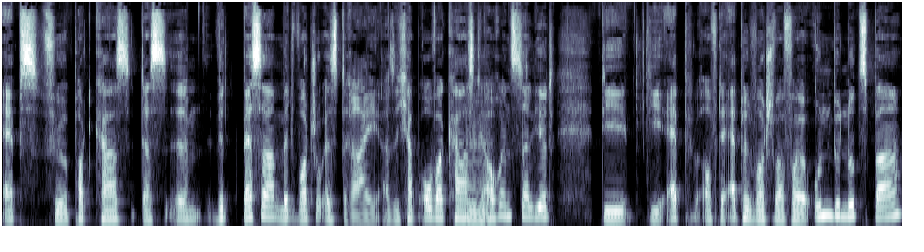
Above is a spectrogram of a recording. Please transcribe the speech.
Apps für Podcasts. Das ähm, wird besser mit WatchOS 3. Also ich habe Overcast mhm. ja auch installiert. Die, die App auf der Apple Watch war vorher unbenutzbar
